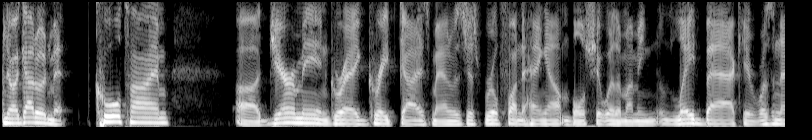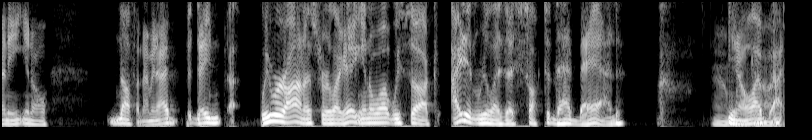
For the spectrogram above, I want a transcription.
you know, I got to admit, cool time. Uh, Jeremy and Greg, great guys, man. It was just real fun to hang out and bullshit with them. I mean, laid back. There wasn't any, you know, nothing. I mean, I they we were honest. We are like, hey, you know what? We suck. I didn't realize I sucked that bad. Oh you know, I, I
